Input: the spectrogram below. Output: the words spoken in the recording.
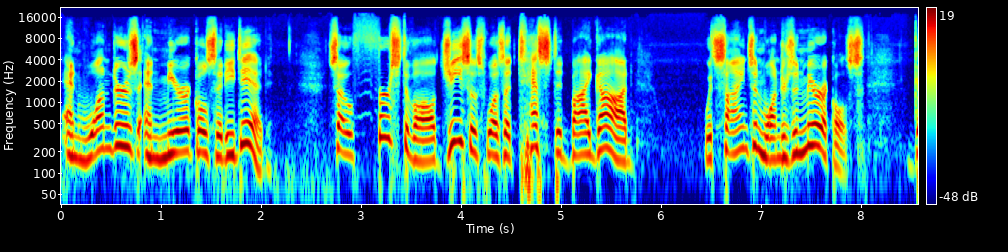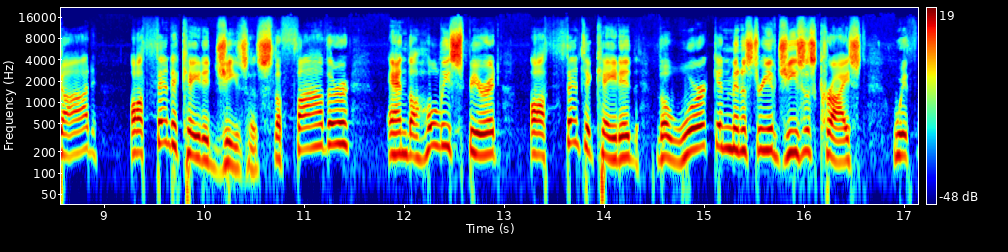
and wonders and miracles that he did. So, first of all, Jesus was attested by God with signs and wonders and miracles. God authenticated Jesus. The Father and the Holy Spirit authenticated the work and ministry of Jesus Christ with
